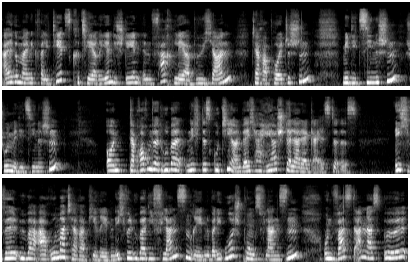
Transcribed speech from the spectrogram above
allgemeine Qualitätskriterien, die stehen in Fachlehrbüchern, therapeutischen, medizinischen, schulmedizinischen. Und da brauchen wir drüber nicht diskutieren, welcher Hersteller der geilste ist. Ich will über Aromatherapie reden. Ich will über die Pflanzen reden, über die Ursprungspflanzen und was dann das Öl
